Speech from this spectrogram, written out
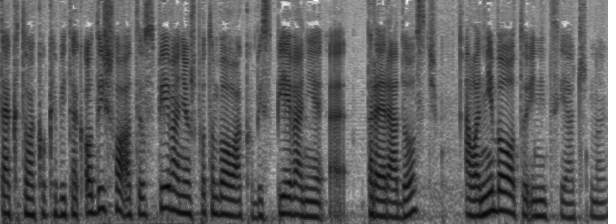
tak to ako keby tak odišlo a to spievanie už potom bolo akoby spievanie e, pre radosť, ale nebolo to iniciačné.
